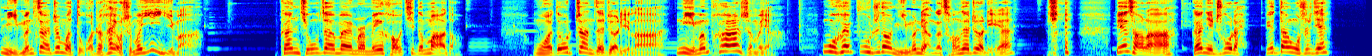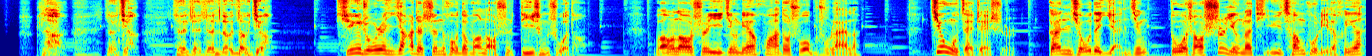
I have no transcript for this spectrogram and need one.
你们再这么躲着还有什么意义吗？甘球在外面没好气的骂道：“我都站在这里了，你们怕什么呀？我还不知道你们两个藏在这里。切，别藏了啊，赶紧出来，别耽误时间。”冷冷静，冷冷冷冷冷静。徐主任压着身后的王老师低声说道：“王老师已经连话都说不出来了。”就在这时，甘球的眼睛多少适应了体育仓库里的黑暗。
